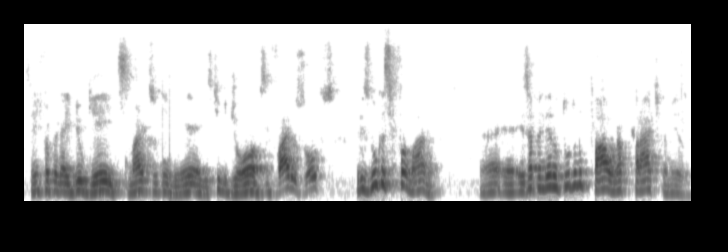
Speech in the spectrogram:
se a gente for pegar Bill Gates, Mark Zuckerberg, Steve Jobs e vários outros, eles nunca se formaram. Né? É, eles aprenderam tudo no pau, na prática mesmo.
